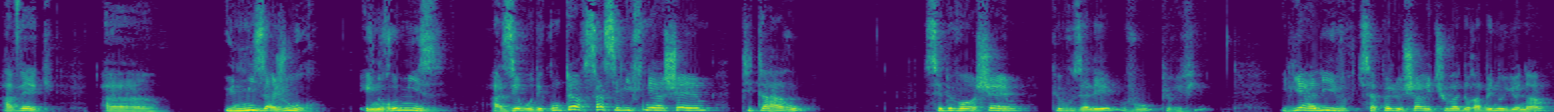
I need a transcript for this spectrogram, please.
avec une mise à jour et une remise à zéro des compteurs, ça c'est l'ifne Hashem titaharu. C'est devant Hashem que vous allez vous purifier. Il y a un livre qui s'appelle Le Char de Rabbeinu Yona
